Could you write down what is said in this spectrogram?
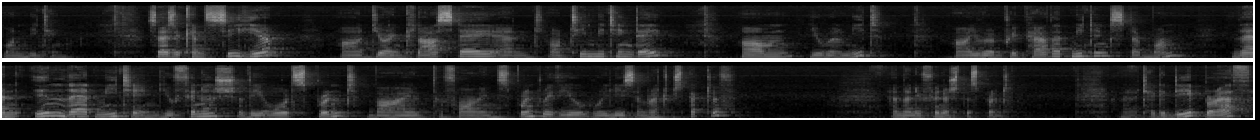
one meeting. So as you can see here, uh, during class day and or team meeting day, um, you will meet. Uh, you will prepare that meeting, step one. Then in that meeting, you finish the old sprint by performing sprint review, release, and retrospective. And then you finish the sprint. Uh, take a deep breath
